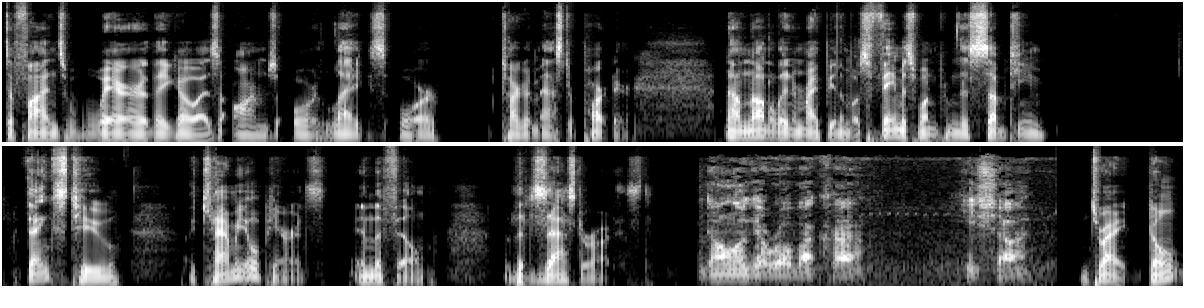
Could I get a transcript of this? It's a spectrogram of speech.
defines where they go as arms or legs or Target Master partner. Now, Nautilator might be the most famous one from this sub team, thanks to a cameo appearance in the film The Disaster Artist. Don't look at Robot Crab. He's shy. That's right. Don't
